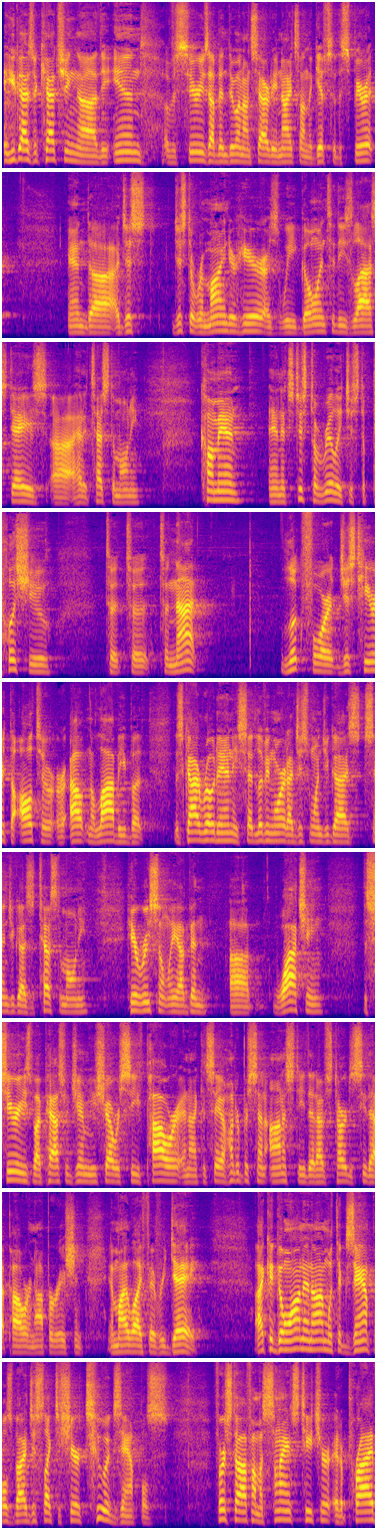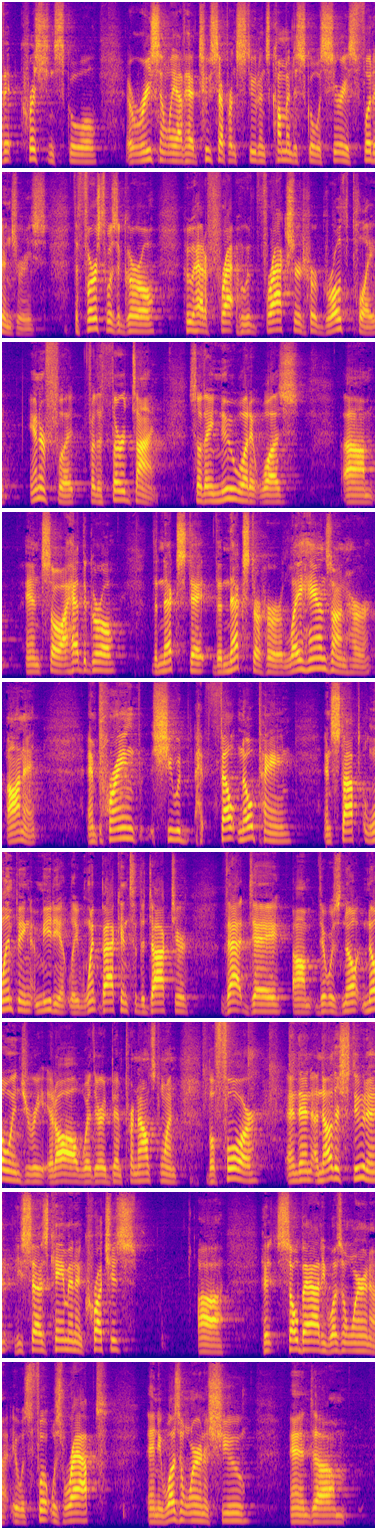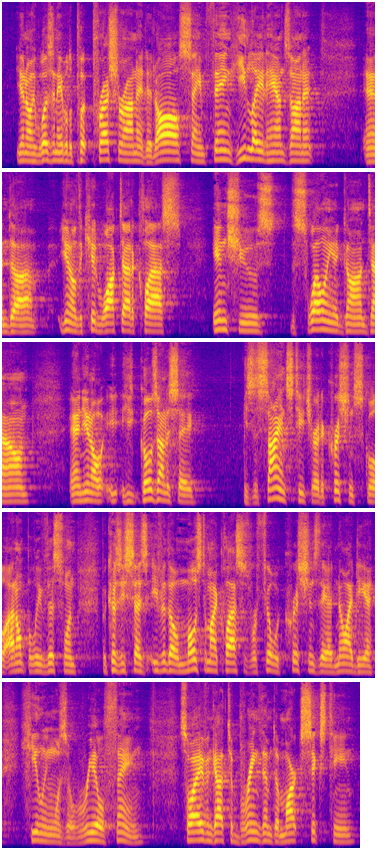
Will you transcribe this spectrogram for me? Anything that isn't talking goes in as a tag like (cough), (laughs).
You guys are catching uh, the end of a series I've been doing on Saturday nights on the gifts of the Spirit. And uh, I just, just a reminder here as we go into these last days, uh, I had a testimony come in, and it's just to really just to push you to, to, to not look for it just here at the altar or out in the lobby. But this guy wrote in, he said, Living Word, I just wanted you guys, to send you guys a testimony. Here recently, I've been uh, watching the series by Pastor Jim, You Shall Receive Power, and I could say 100% honesty that I've started to see that power in operation in my life every day. I could go on and on with examples, but I'd just like to share two examples. First off, I'm a science teacher at a private Christian school. Uh, recently, I've had two separate students come into school with serious foot injuries. The first was a girl who had, a fra- who had fractured her growth plate in her foot for the third time. So they knew what it was um, and so I had the girl the next day, the next to her, lay hands on her, on it, and praying she would felt no pain and stopped limping immediately. Went back into the doctor that day. Um, there was no, no injury at all where there had been pronounced one before. And then another student, he says, came in in crutches. Uh, so bad he wasn't wearing a, it was foot was wrapped and he wasn't wearing a shoe. And, um, you know, he wasn't able to put pressure on it at all. Same thing. He laid hands on it. And, uh, you know, the kid walked out of class in shoes. The swelling had gone down. And, you know, he, goes on to say, He's a science teacher at a Christian school. I don't believe this one because he says, even though most of my classes were filled with Christians, they had no idea healing was a real thing. So I even got to bring them to Mark 16,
